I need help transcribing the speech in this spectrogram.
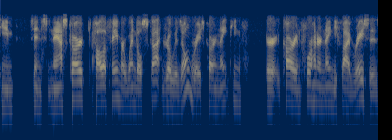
team since NASCAR Hall of Famer Wendell Scott drove his own race car in 19 er, car in 495 races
